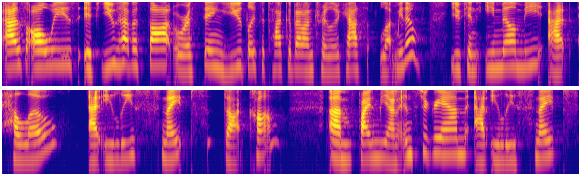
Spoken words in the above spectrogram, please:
as always, if you have a thought or a thing you'd like to talk about on TrailerCast, let me know. You can email me at hello at elisesnipes.com. Um, find me on Instagram at Elise Snipes.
